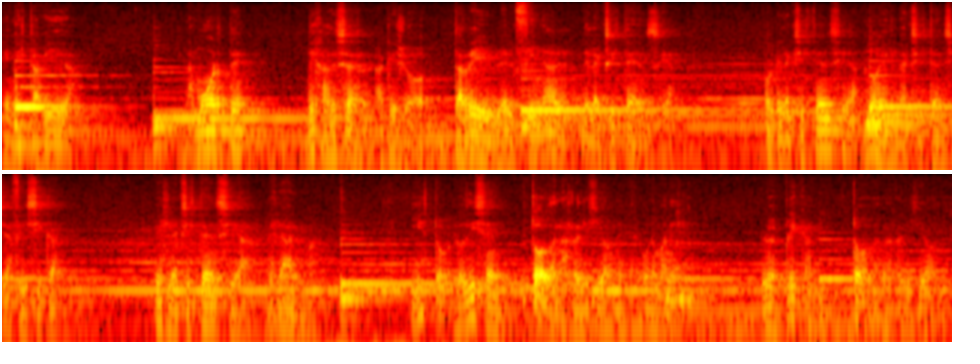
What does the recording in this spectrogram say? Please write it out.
en esta vida. La muerte deja de ser aquello terrible, el final de la existencia, porque la existencia no es la existencia física, es la existencia del alma. Y esto lo dicen todas las religiones de alguna manera, lo explican todas las religiones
